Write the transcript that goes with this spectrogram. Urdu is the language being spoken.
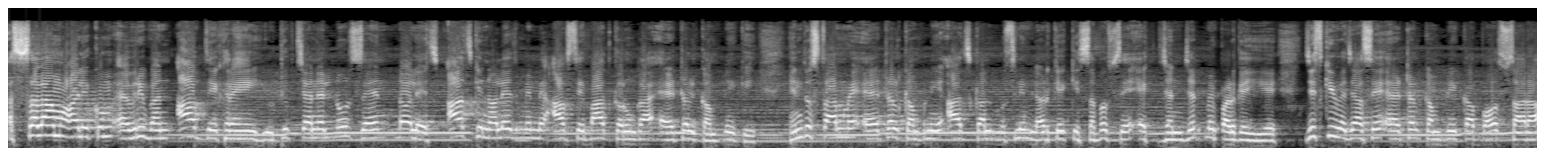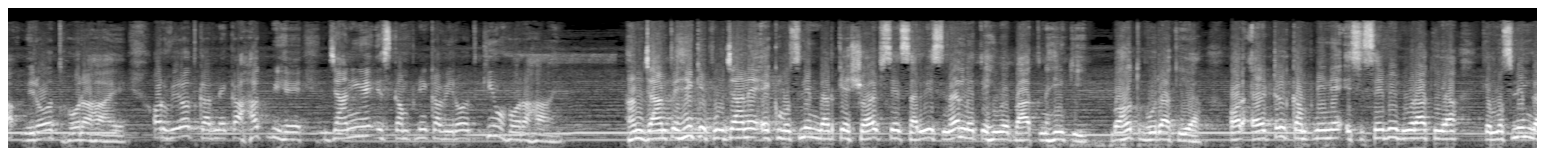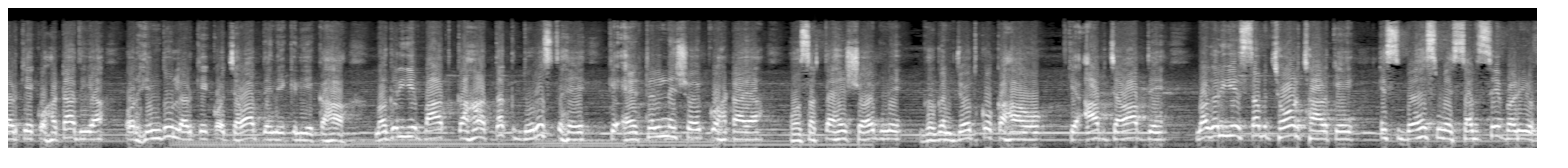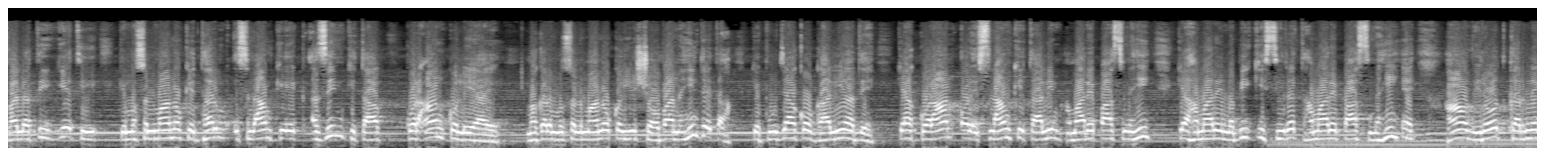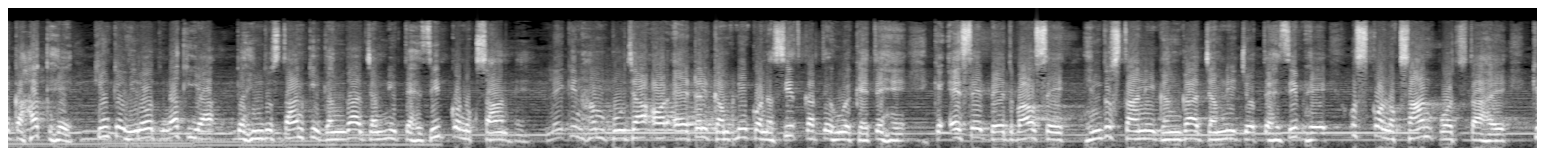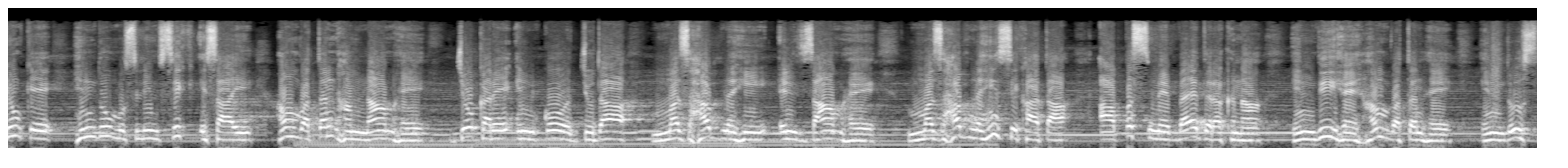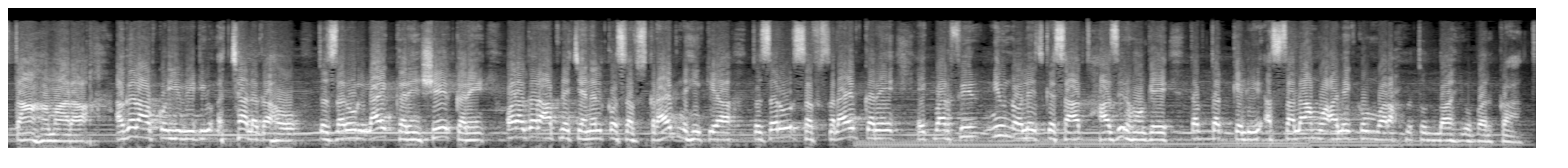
السلام علیکم ایوری ون آپ دیکھ رہے ہیں یوٹیوب چینل نور سین نالج آج کی نالج میں میں آپ سے بات کروں گا ایئرٹیل کمپنی کی۔ ہندوستان میں ایئرٹیل کمپنی آج کل مسلم لڑکے کی سبب سے ایک جھنجھٹ میں پڑ گئی ہے، جس کی وجہ سے ایئرٹیل کمپنی کا بہت سارا ویروت ہو رہا ہے۔ اور ویروت کرنے کا حق بھی ہے۔ جانیے اس کمپنی کا ویروت کیوں ہو رہا ہے؟ ہم جانتے ہیں کہ پوجا نے ایک مسلم لڑکے شعیب سے سروس نہ لیتے ہوئے بات نہیں کی، بہت برا کیا۔ اور ایئرٹیل کمپنی نے اس سے بھی برا کیا کہ مسلم لڑکے کو ہٹا دیا اور ہندو لڑکے کو جواب دینے کے لیے کہا۔ مگر یہ بات کہاں تک درست ہے کہ ایئرٹیل نے شعیب کو ہٹایا؟ ہو سکتا ہے شعیب نے گگن جوت کو کہا ہو کہ آپ جواب دیں مگر یہ سب چھوڑ چھاڑ کے اس بحث میں سب سے بڑی غلطی یہ تھی کہ مسلمانوں کے دھرم اسلام کی ایک عظیم کتاب قرآن کو لے آئے۔ مگر مسلمانوں کو یہ شعبہ نہیں دیتا کہ پوجا کو گالیاں دیں۔ کیا قرآن اور اسلام کی تعلیم ہمارے پاس نہیں؟ کیا ہمارے نبی کی سیرت ہمارے پاس نہیں ہے؟ ہاں ویروت کرنے کا حق ہے۔ کیونکہ ویروت نہ کیا تو ہندوستان کی گنگا جمنی تہذیب کو نقصان ہے۔ لیکن ہم پوجا اور ایئرٹیل کمپنی کو نصیحت کرتے ہوئے کہتے ہیں کہ ایسے بید باؤ سے ہندوستانی گنگا جمنی جو تہذیب ہے، اس کو نقصان پہنچتا ہے۔ کیونکہ ہندو، مسلم، سکھ، عیسائی ہم وطن، ہم نام ہے جو کرے ان کو جدا مذہب نہیں، الزام ہے۔ مذہب نہیں سکھاتا، آپس میں بید رکھنا ہندی ہے ہم وطن ہیں، ہندوستان ہمارا۔ اگر آپ کو یہ ویڈیو اچھا لگا ہو تو ضرور لائک کریں، شیئر کریں۔ اور اگر آپ نے چینل کو سبسکرائب نہیں کیا تو ضرور سبسکرائب کریں۔ ایک بار پھر نیو نالج کے ساتھ حاضر ہوں گے۔ تب تک کے لیے السلام علیکم ورحمۃ اللہ وبرکاتہ۔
